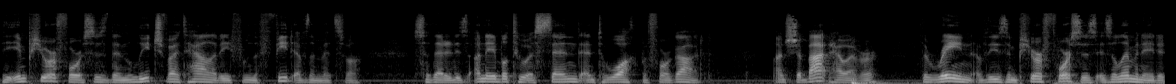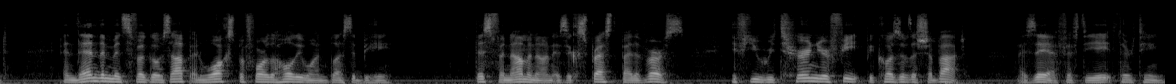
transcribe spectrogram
the impure forces then leech vitality from the feet of the mitzvah, so that it is unable to ascend and to walk before God. On Shabbat, however, the reign of these impure forces is eliminated, and then the mitzvah goes up and walks before the Holy One, blessed be He. This phenomenon is expressed by the verse, "If you return your feet because of the Shabbat," Isaiah 58:13.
